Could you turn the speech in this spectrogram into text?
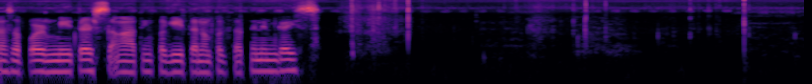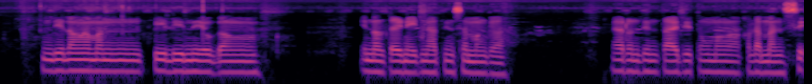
Nasa 4 meters ang ating pagitan ng pagtatanim guys. Hindi lang naman pili niyog ang inalternate natin sa mangga. Meron din tayo ditong mga kalamansi.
